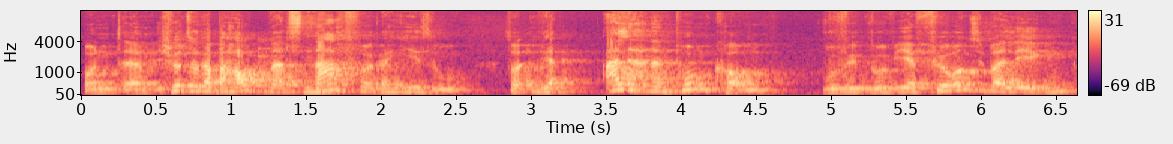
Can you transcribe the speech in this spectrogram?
Und ähm, ich würde sogar behaupten, als Nachfolger Jesu sollten wir alle an einen Punkt kommen, wo wir, wo wir für uns überlegen,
